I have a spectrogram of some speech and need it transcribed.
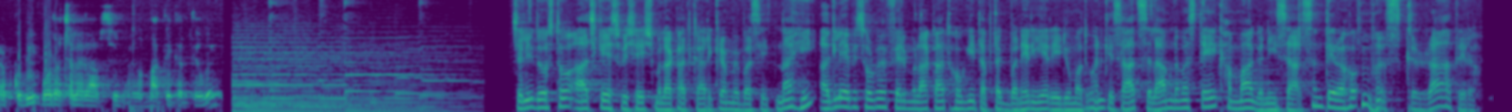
आपको भी बहुत अच्छा लगा आपसे बातें करते हुए। चलिए दोस्तों, आज के इस विशेष मुलाकात कार्यक्रम में बस इतना ही। अगले एपिसोड में फिर मुलाकात होगी। तब तक बने रहिए रेडियो मधुबन के साथ। सलाम, नमस्ते, खम्मा, गनीसा। सुनते रहो, मुस्कराते रहो।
